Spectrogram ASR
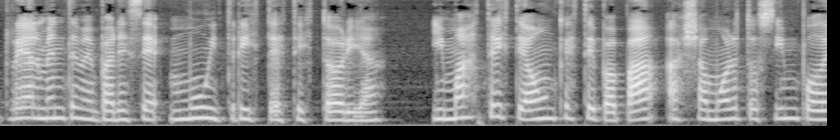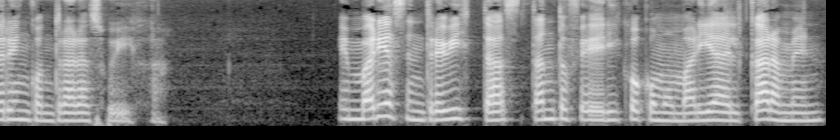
Realmente me parece muy triste esta historia y más triste aún que este papá haya muerto sin poder encontrar a su hija. En varias entrevistas, tanto Federico como María del Carmen,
